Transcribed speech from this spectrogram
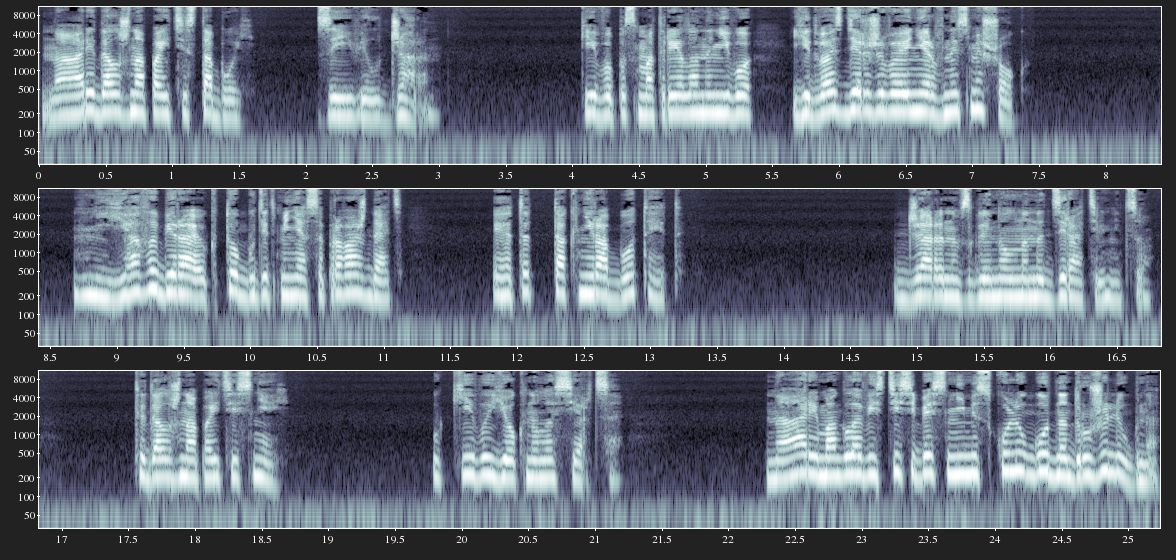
«Нари должна пойти с тобой», — заявил Джаран. Кива посмотрела на него, едва сдерживая нервный смешок. «Не я выбираю, кто будет меня сопровождать. Это так не работает». Джарен взглянул на надзирательницу. «Ты должна пойти с ней». У Кивы ёкнуло сердце — Наари могла вести себя с ними сколь угодно дружелюбно,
